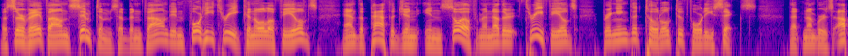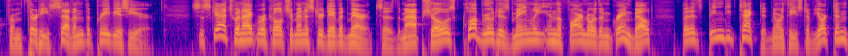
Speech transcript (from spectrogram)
A survey found symptoms have been found in 43 canola fields and the pathogen in soil from another three fields, bringing the total to 46. That number is up from 37 the previous year. Saskatchewan Agriculture Minister David Marit says the map shows clubroot is mainly in the far northern grain belt, but it's been detected northeast of Yorkton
